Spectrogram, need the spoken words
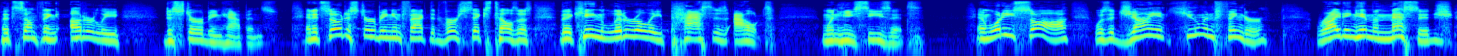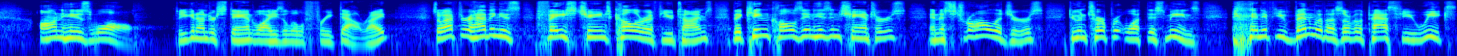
that something utterly disturbing happens. And it's so disturbing, in fact, that verse 6 tells us the king literally passes out when he sees it. And what he saw was a giant human finger writing him a message on his wall. So you can understand why he's a little freaked out, right? So after having his face change color a few times, the king calls in his enchanters and astrologers to interpret what this means. And if you've been with us over the past few weeks,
